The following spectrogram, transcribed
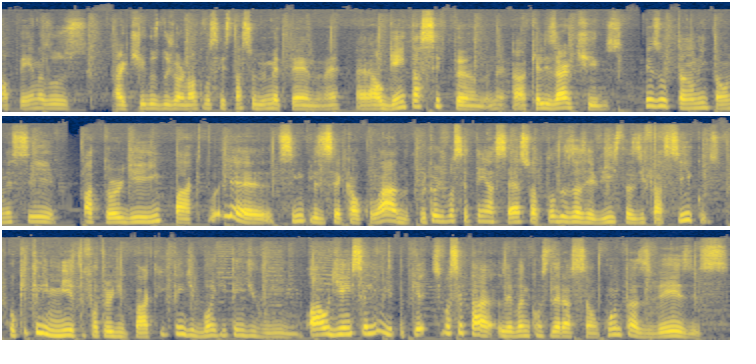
apenas os artigos do jornal que você está submetendo, né? É, alguém está citando, né? Aqueles artigos, resultando então nesse fator de impacto. Ele é simples de ser calculado, porque hoje você tem acesso a todas as revistas e fascículos. O que, que limita o fator de impacto? O que, que tem de bom e o que, que tem de ruim? A audiência limita, porque se você está levando em consideração quantas vezes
